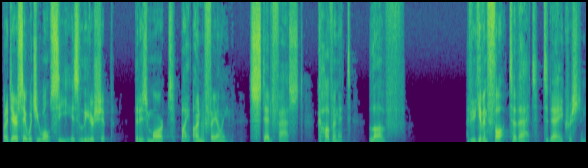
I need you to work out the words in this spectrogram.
But I dare say what you won't see is leadership that is marked by unfailing, steadfast, covenant love. Have you given thought to that today, Christian?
